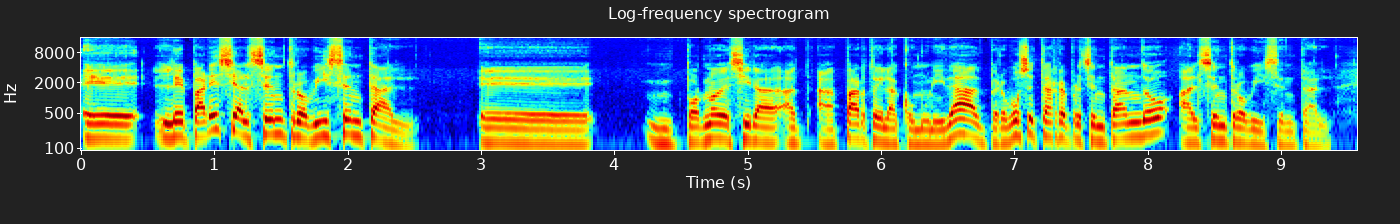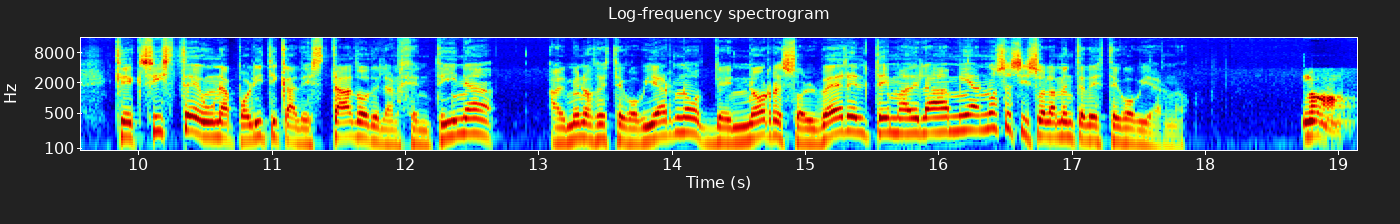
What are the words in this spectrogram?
Eh, ¿Le parece al centro bicental, por no decir a, parte de la comunidad, pero vos estás representando al centro bicental, que existe una política de Estado de la Argentina, al menos de este gobierno, de no resolver el tema de la AMIA? No sé si solamente de este gobierno. No,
